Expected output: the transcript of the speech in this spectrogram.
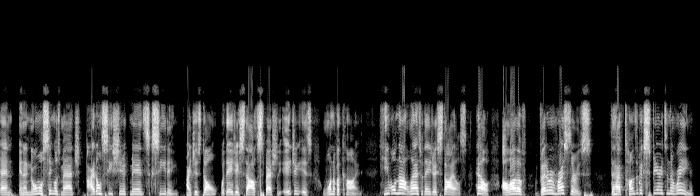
And in a normal singles match, I don't see Shane McMahon succeeding. I just don't. With AJ Styles especially. AJ is one of a kind. He will not last with AJ Styles. Hell, a lot of veteran wrestlers that have tons of experience in the ring,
